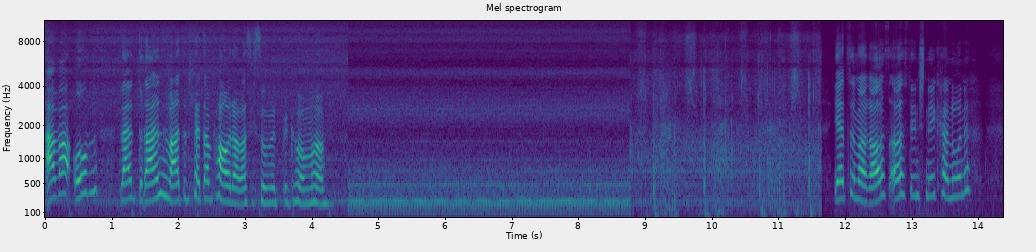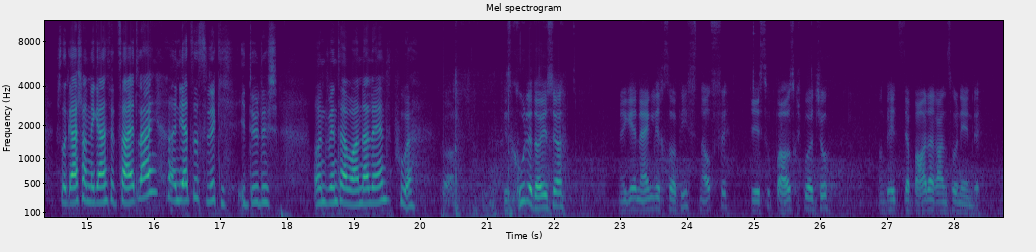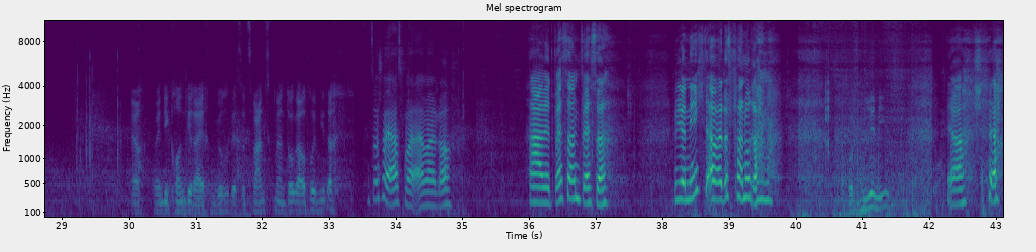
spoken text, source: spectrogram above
Aber oben bleibt dran, wartet fetter Powder, was ich so mitbekommen habe. Jetzt sind wir raus aus den Schneekanonen, sogar schon eine ganze Zeit lang. Und jetzt ist es wirklich idyllisch und Winter Wonderland pur. Das Coole da ist ja, wir gehen eigentlich so eine Pisten auf, die ist super ausgespurt schon und da hätte der Bau daran so ein Ende. Ja, wenn die Konti reichen würde, so 20 Mal am Tag auf und nieder. Jetzt müssen wir erstmal einmal rauf. Ah, wird besser und besser. Wir nicht, aber das Panorama. Was mir nicht. Ja, ja.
